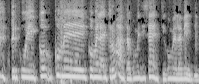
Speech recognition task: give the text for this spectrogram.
Per cui co- come, come l'hai trovata? Come ti senti? Come la vedi?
